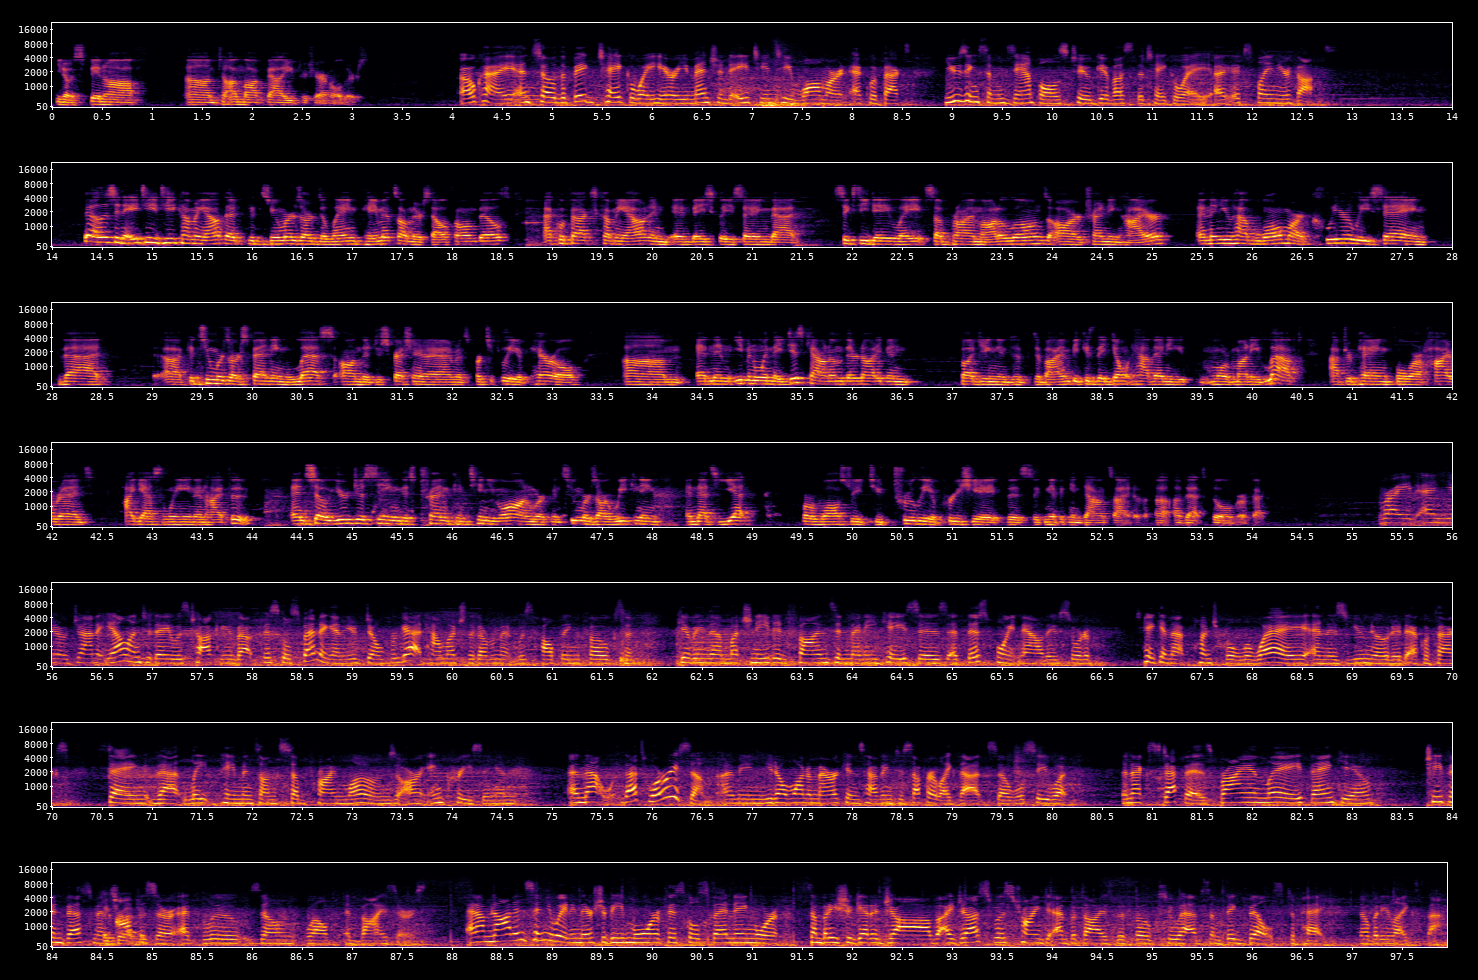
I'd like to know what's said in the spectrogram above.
you know spin off um, to unlock value for shareholders. Okay, and so the big takeaway here, you mentioned AT&T, Walmart, Equifax, using some examples to give us the takeaway. Uh, explain your thoughts. Yeah, listen, AT&T coming out that consumers are delaying payments on their cell phone bills. Equifax coming out and, and basically saying that 60 day late subprime auto loans are trending higher. And then you have Walmart clearly saying that uh, consumers are spending less on the discretionary items, particularly apparel. Um, and then even when they discount them, they're not even budging into to buy them because they don't have any more money left after paying for high rent, high gasoline, and high food. And so you're just seeing this trend continue on where consumers are weakening, and that's yet for Wall Street to truly appreciate the significant downside of, uh, of that spillover effect. Right, and you know, Janet Yellen today was talking about fiscal spending, and you don't forget how much the government was helping folks and giving them much needed funds in many cases. At this point now, they've sort of taken that punch bowl away, and as you noted, Equifax saying that late payments on subprime loans are increasing, and and that that's worrisome. I mean, you don't want Americans having to suffer like that. So we'll see what the next step is. Brian Lee, thank you, Chief Investment Thanks, Officer at Blue Zone Wealth Advisors. And I'm not insinuating there should be more fiscal spending or somebody should get a job. I just was trying to empathize with folks who have some big bills to pay. Nobody likes that.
